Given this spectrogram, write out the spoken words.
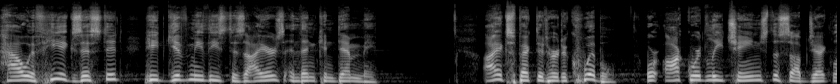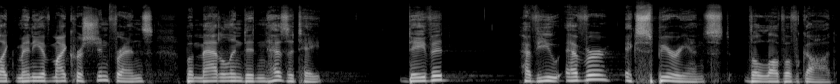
how, if He existed, He'd give me these desires and then condemn me. I expected her to quibble or awkwardly change the subject like many of my Christian friends, but Madeline didn't hesitate. David, have you ever experienced the love of God?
